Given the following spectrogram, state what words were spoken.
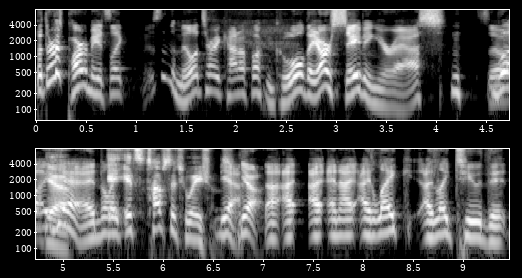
But there is part of me. It's like, isn't the military kind of fucking cool? They are saving your ass. so well, yeah. Yeah. and like it's tough situations. Yeah, Yeah. Uh, I, I, and I, I like, I like too that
